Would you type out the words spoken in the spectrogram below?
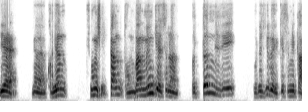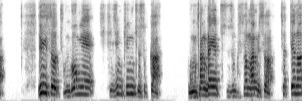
예, 예 과연 중식당 동방명주에서는 어떤 일이 벌어지고 있겠습니까? 여기서 중공의 시진핑 주석과 공산당에 충성하면서 첫째는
